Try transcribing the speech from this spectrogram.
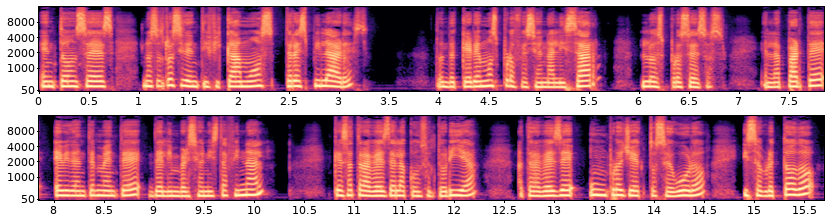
Entonces, nosotros identificamos tres pilares donde queremos profesionalizar los procesos. En la parte, evidentemente, del inversionista final, que es a través de la consultoría, a través de un proyecto seguro y sobre todo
